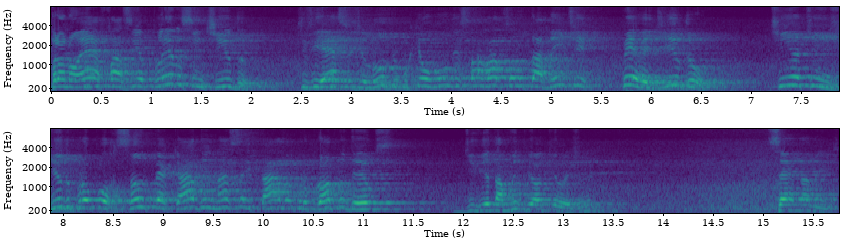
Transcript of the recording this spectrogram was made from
Para Noé fazia pleno sentido que viesse o dilúvio, porque o mundo estava absolutamente perdido, tinha atingido proporção de pecado inaceitável para o próprio Deus. Devia estar muito pior que hoje, né? Certamente.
